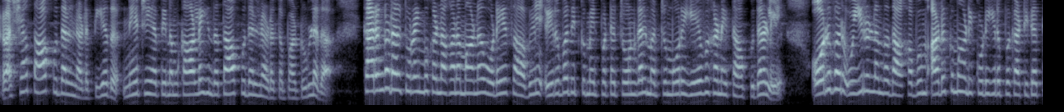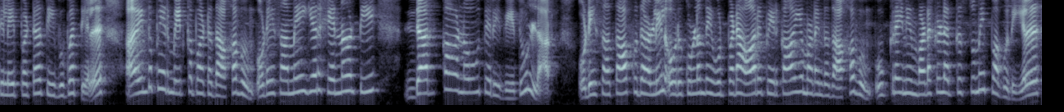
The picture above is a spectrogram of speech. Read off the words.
ரஷ்யா தாக்குதல் நடத்தியது. நேற்றைய தினம் காலை இந்த தாக்குதல் நடத்தப்பட்டுள்ளது. கருங்கடல் துறைமுக நகரமான ஒடேசாவில் இருபதிற்கும் மேற்பட்ட ட்ரோன்கள் மற்றும் ஒரு ஏவுகணை தாக்குதலில் ஒருவர் உயிரிழந்ததாகவும் அடுக்குமாடி குடியிருப்பு கட்டிடத்தில் ஏற்பட்ட தீ விபத்தில் ஐந்து பேர் மீட்கப்பட்டதாகவும் ஒடேசா மேயர் ஹென்னாட்டி டர்கானோவ் தெரிவித்துள்ளார். ஒடிசா தாக்குதலில் ஒரு குழந்தை உட்பட ஆறு பேர் காயமடைந்ததாகவும் உக்ரைனின் வடகிழக்கு சுமை பகுதியில்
